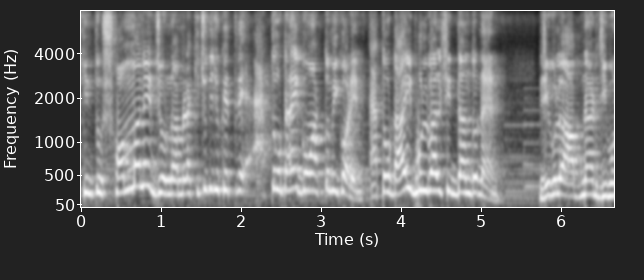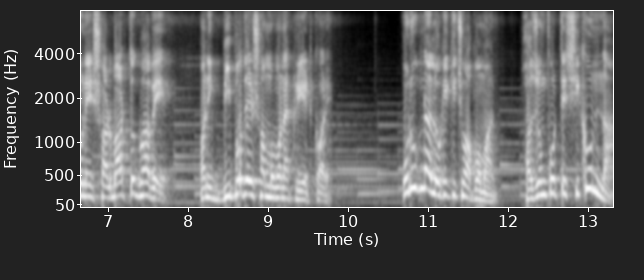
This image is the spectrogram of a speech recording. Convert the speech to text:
কিন্তু সম্মানের জন্য আমরা কিছু কিছু ক্ষেত্রে এতটাই গোয়ার্তমি করেন, এতটাই ভুলভাল সিদ্ধান্ত নেন, যেগুলো আপনার জীবনে সর্বার্থকভাবে অনেক বিপদের সম্ভাবনা ক্রিয়েট করে। করুক না লোকে কিছু অপমান। হজম করতে শিখুন না।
